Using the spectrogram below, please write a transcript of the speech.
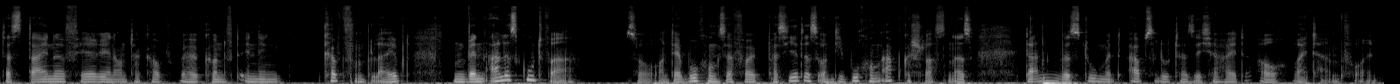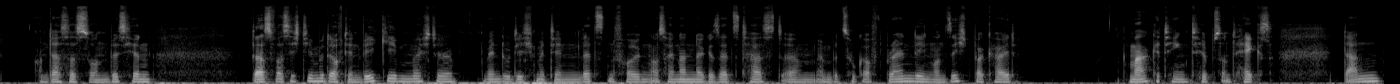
dass deine Ferienunterkunft in den Köpfen bleibt. Und wenn alles gut war, so, und der Buchungserfolg passiert ist und die Buchung abgeschlossen ist, dann wirst du mit absoluter Sicherheit auch weiterempfohlen. Und das ist so ein bisschen das, was ich dir mit auf den Weg geben möchte, wenn du dich mit den letzten Folgen auseinandergesetzt hast ähm, in Bezug auf Branding und Sichtbarkeit, Marketing-Tipps und Hacks, dann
